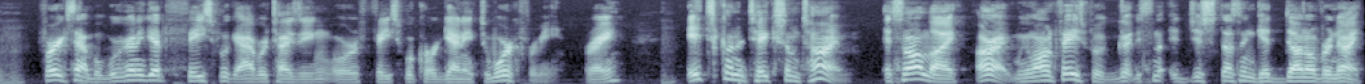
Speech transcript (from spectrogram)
Mhm. For example, we're going to get Facebook advertising or Facebook organic to work for me, right? It's going to take some time. It's not like, all right, we want Facebook. Good. It's not, it just doesn't get done overnight.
